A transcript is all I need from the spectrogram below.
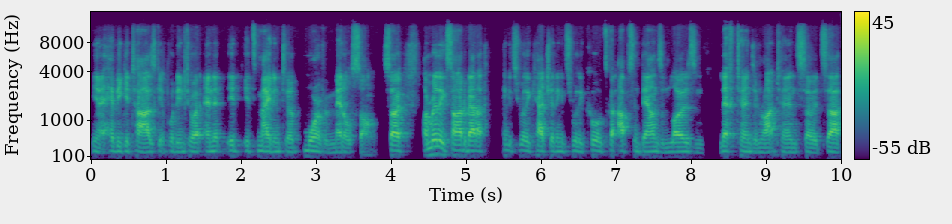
you know heavy guitars get put into it, and it, it, it's made into more of a metal song. So I'm really excited about it. I think it's really catchy. I think it's really cool. It's got ups and downs and lows and left turns and right turns. So it's uh,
